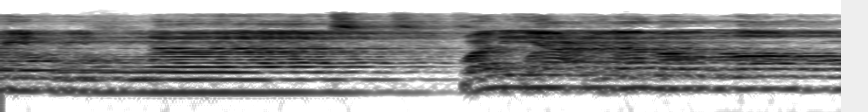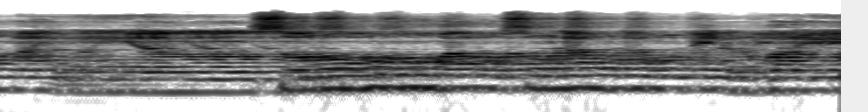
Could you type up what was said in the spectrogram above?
للناس وليعلم الله من ينصره ورسله بالغيب.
